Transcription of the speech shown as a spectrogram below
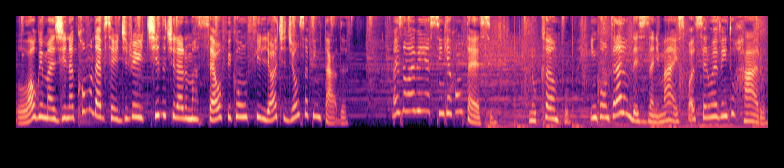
logo imagina como deve ser divertido tirar uma selfie com um filhote de onça pintada. Mas não é bem assim que acontece. No campo, encontrar um desses animais pode ser um evento raro.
